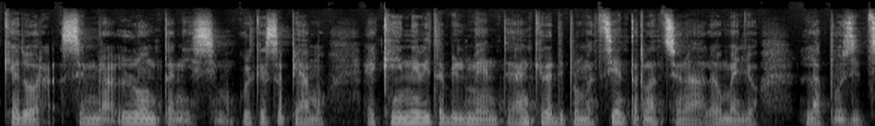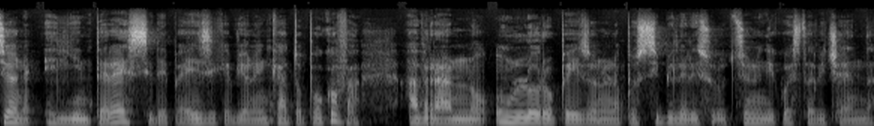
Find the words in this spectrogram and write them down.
che ad ora sembra lontanissimo. Quel che sappiamo è che inevitabilmente anche la diplomazia internazionale, o meglio la posizione e gli interessi dei paesi che vi ho elencato poco fa, avranno un loro peso nella possibile risoluzione di questa vicenda.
